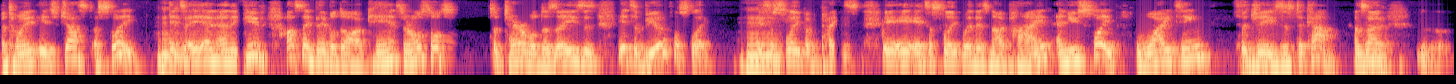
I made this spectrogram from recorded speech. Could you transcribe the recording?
between. It's just asleep. Mm-hmm. It's, and, and if you've, I've seen people die of cancer and all sorts of terrible diseases. It's a beautiful sleep. Mm. It's a sleep of peace. It's a sleep where there's no pain, and you sleep waiting for Jesus to come. And so, mm.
